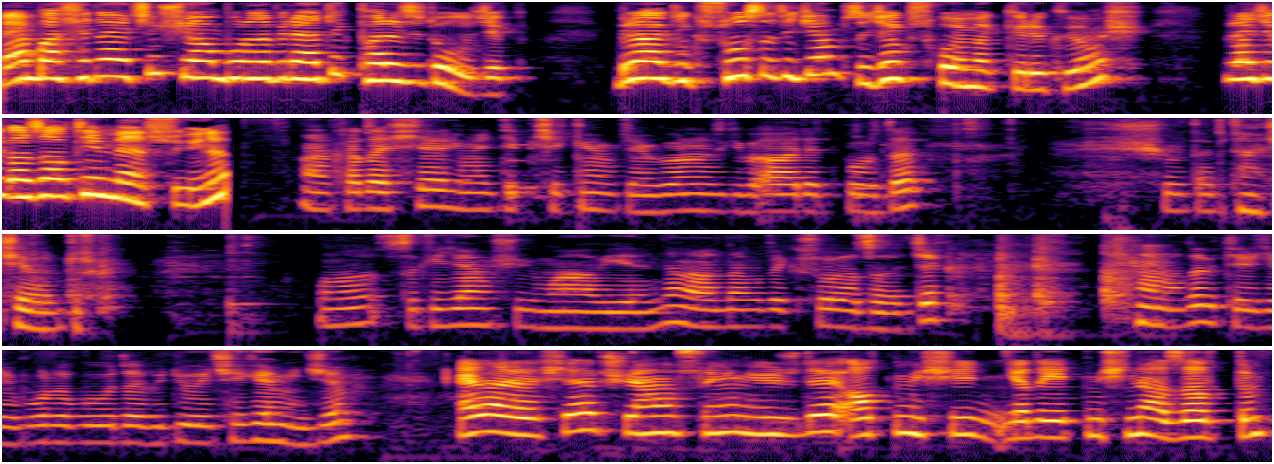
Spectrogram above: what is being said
Ben başladığım için şu an burada birazcık parazit olacak. Birazcık su ısıtacağım. Sıcak su koymak gerekiyormuş. Birazcık azaltayım ben suyunu. Arkadaşlar şimdi dip çekim yapacağım. Gördüğünüz gibi alet burada. Şurada bir tane şey var dur. Bunu sıkacağım şu mavi yerinden. Ardından buradaki su azalacak. Sonra da bitirecek. Burada burada videoyu çekemeyeceğim. Evet arkadaşlar şu an suyun %60'ı ya da 70'ini azalttım.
